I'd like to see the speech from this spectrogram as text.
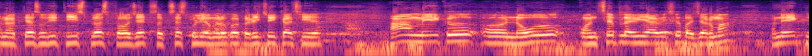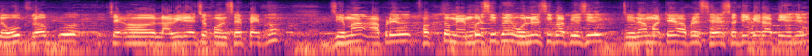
અને અત્યાર સુધી ત્રીસ પ્લસ પ્રોજેક્ટ સક્સેસફુલી અમે લોકો કરી ચૂક્યા છીએ. આ અમે એક નવો કોન્સેપ્ટ લાવી આવે છે બજારમાં અને એક નવો ક્લબ લાવી રહ્યા છે કોન્સેપ્ટ ટાઈપનો જેમાં આપણે ફક્ત મેમ્બરશીપ અને ઓનરશીપ આપીએ છીએ, જેના માટે આપણે શેર સર્ટિફિકેટ આપીએ છીએ.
